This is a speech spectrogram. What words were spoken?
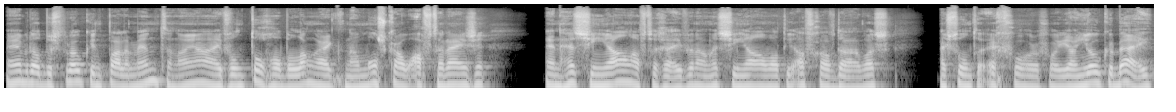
We hebben dat besproken in het parlement. En nou ja, hij vond het toch wel belangrijk naar Moskou af te reizen en het signaal af te geven. Nou, het signaal wat hij afgaf daar was, hij stond er echt voor, voor Jan Joker bij.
